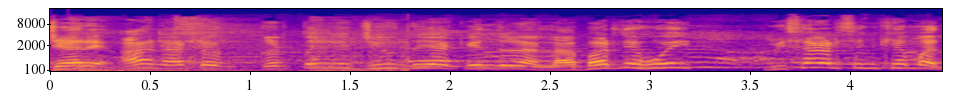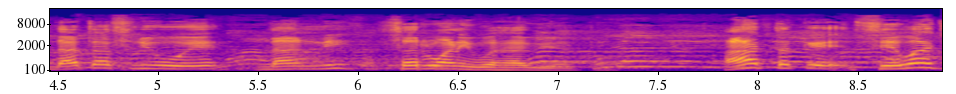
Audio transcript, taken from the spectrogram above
જ્યારે આ નાટક કર્તવ્ય જીવદયા કેન્દ્રના લાભાર્થી હોય, વિશાળ સંખ્યામાં દાતાશ્રીઓએ દાનની સરવાણી વહાવી હતી. આ તકે સેવાજ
